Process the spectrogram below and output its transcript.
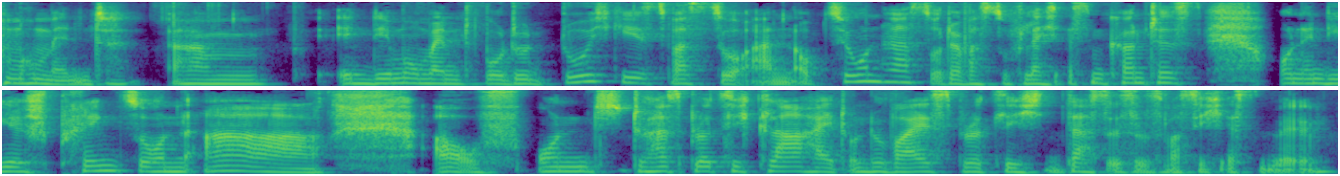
Moment. Ähm, in dem Moment, wo du durchgehst, was du an Optionen hast oder was du vielleicht essen könntest und in dir springt so ein Ah auf und du hast plötzlich Klarheit und du weißt plötzlich, das ist es, was ich essen will.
